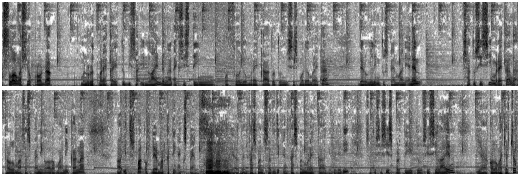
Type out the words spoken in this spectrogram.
As long as your product menurut mereka itu bisa inline dengan existing portfolio mereka ataupun bisnis model mereka, they're willing to spend money. And then satu sisi mereka nggak terlalu masa spending a lot of money karena uh, it's part of their marketing expense Mhm. gitu ya atau investment strategic investment mereka gitu. Jadi satu sisi seperti itu. Sisi lain ya kalau nggak cocok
